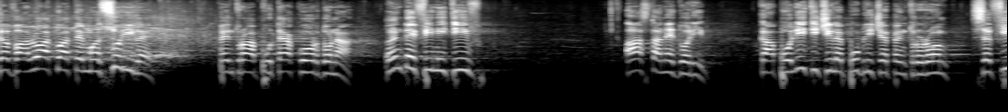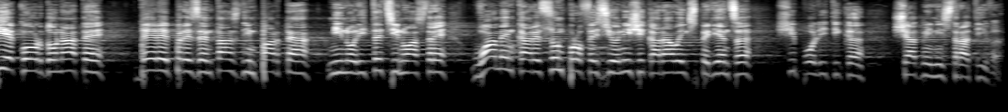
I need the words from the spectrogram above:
că va lua toate măsurile pentru a putea coordona. În definitiv, asta ne dorim ca politicile publice pentru romi să fie coordonate de reprezentanți din partea minorității noastre, oameni care sunt profesioniști și care au experiență și politică și administrativă.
